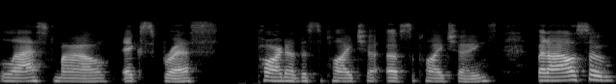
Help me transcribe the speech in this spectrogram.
last mile express part of the supply cha- of supply chains, but I also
